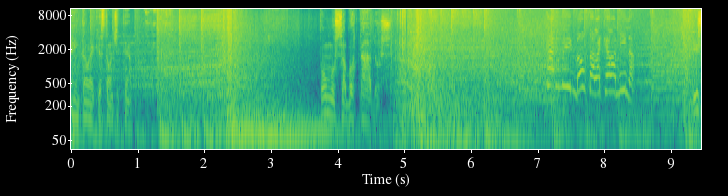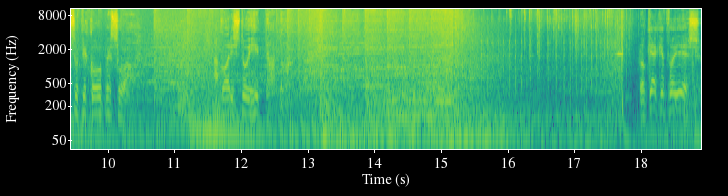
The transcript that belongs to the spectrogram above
Então é questão de tempo. Fomos sabotados. Cara, meu irmão tá naquela mina. Isso ficou pessoal. Agora estou irritado. O que é que foi isso?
